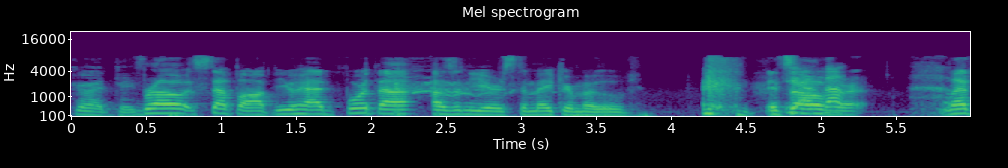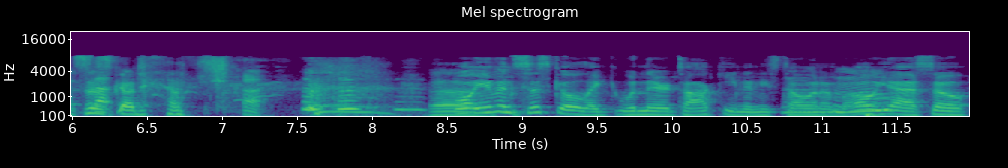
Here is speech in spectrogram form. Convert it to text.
Go ahead, Casey. Bro, step off. You had 4,000 years to make your move. it's Yeah, over. that- Let Cisco down a shot. Well, even Cisco, like when they're talking and he's telling him, "Oh yeah, so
